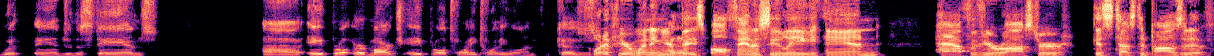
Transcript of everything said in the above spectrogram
with fans in the stands. Uh, April or March, April 2021. Because What if you're winning your baseball fantasy league and half of your roster gets tested positive?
